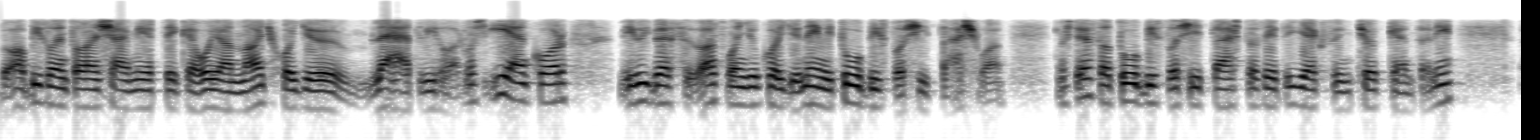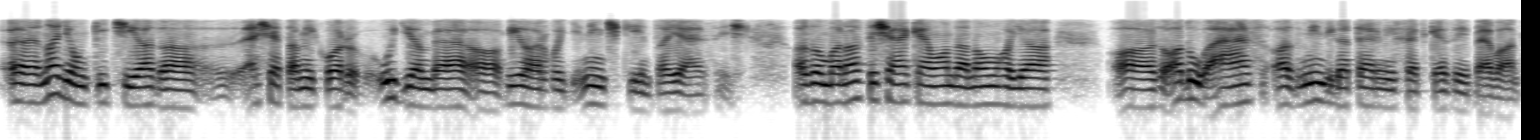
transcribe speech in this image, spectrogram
A bizonytalanság mértéke olyan nagy, hogy lehet vihar. Most ilyenkor mi úgy beszél, azt mondjuk, hogy némi túlbiztosítás van. Most ezt a túlbiztosítást azért igyekszünk csökkenteni. Nagyon kicsi az az eset, amikor úgy jön be a vihar, hogy nincs kint a jelzés. Azonban azt is el kell mondanom, hogy a, az adóáz az mindig a természet kezében van.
